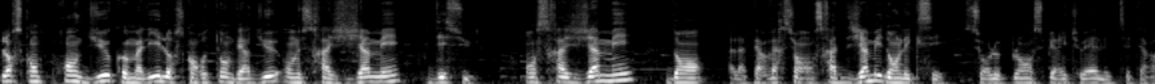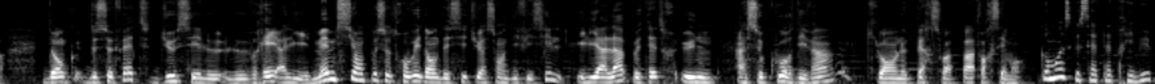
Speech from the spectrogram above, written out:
lorsqu'on prend Dieu comme allié, lorsqu'on retourne vers Dieu, on ne sera jamais déçu. On ne sera jamais dans la perversion, on ne sera jamais dans l'excès sur le plan spirituel, etc. Donc, de ce fait, Dieu, c'est le, vrai allié. Même si on peut se trouver dans des situations difficiles, il y a là peut-être un secours divin qu'on ne perçoit pas forcément. Comment est-ce que cet attribut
